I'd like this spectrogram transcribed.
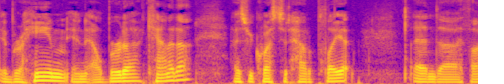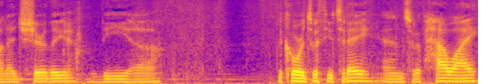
Ibrahim in Alberta, Canada, has requested how to play it and uh, I thought I'd share the the uh, the chords with you today and sort of how I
